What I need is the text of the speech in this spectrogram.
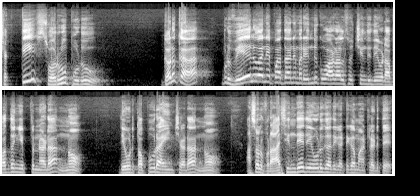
శక్తి స్వరూపుడు. గనుక ఇప్పుడు వేలు అనే పదాన్ని మరి ఎందుకు వాడాల్సి వచ్చింది? దేవుడు అబద్ధం చెప్తున్నాడా? నో. దేవుడు తప్పు వ్రాయించాడా? నో. అసలు వ్రాసిందే దేవుడు కాదు గట్టిగా మాట్లాడితే.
